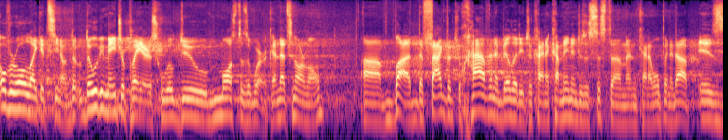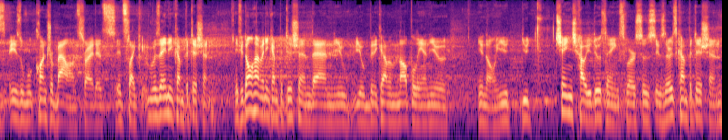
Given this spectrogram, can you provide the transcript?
overall, like it's, you know, there, there will be major players who will do most of the work and that's normal. Um, but the fact that you have an ability to kind of come in into the system and kind of open it up is is counterbalance, right? It's it's like with any competition. If you don't have any competition, then you you become a monopoly and you you know you you change how you do things. Versus if there is competition,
